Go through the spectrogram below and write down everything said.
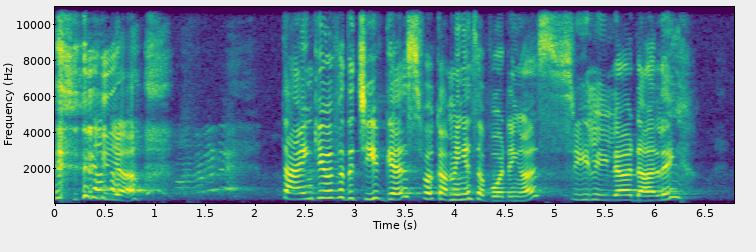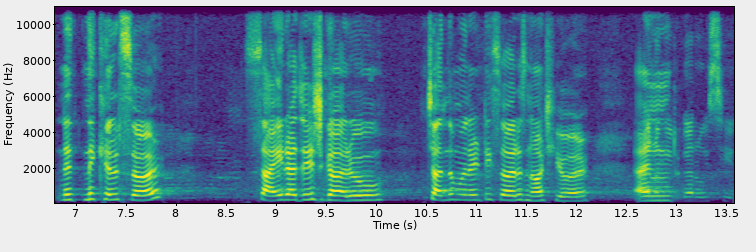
yeah. Thank you for the chief guests for coming and supporting us. Sri Leela, darling, Nikhil sir, Sai Rajesh Garu, Chandoo Mondeti sir is not here. And Garu is here.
